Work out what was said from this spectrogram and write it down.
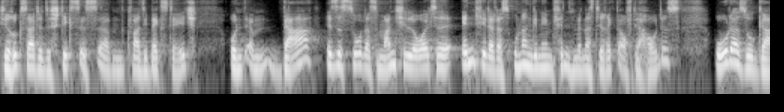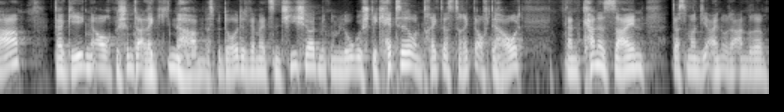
Die Rückseite des Sticks ist ähm, quasi Backstage. Und ähm, da ist es so, dass manche Leute entweder das unangenehm finden, wenn das direkt auf der Haut ist, oder sogar dagegen auch bestimmte Allergien haben. Das bedeutet, wenn man jetzt ein T-Shirt mit einem Logo-Stick hätte und trägt das direkt auf der Haut, dann kann es sein, dass man die ein oder andere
